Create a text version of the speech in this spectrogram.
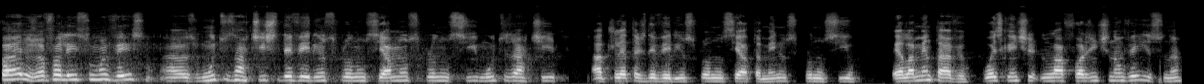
Faz, eu já falei isso uma vez. muitos artistas deveriam se pronunciar, mas não se pronunciam. Muitos artistas, atletas deveriam se pronunciar também, não se pronunciam é lamentável. Coisa que a gente lá fora a gente não vê isso, né?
